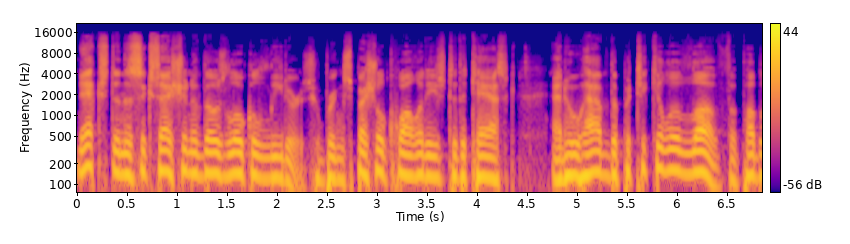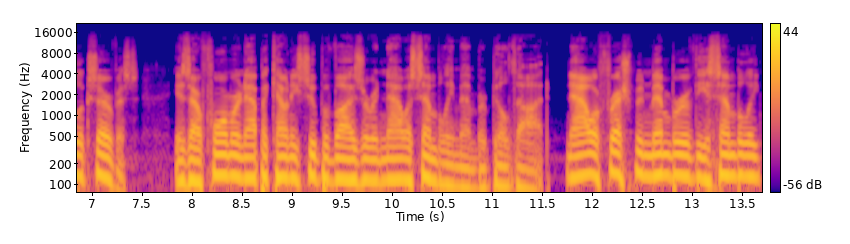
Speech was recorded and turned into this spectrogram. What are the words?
Next in the succession of those local leaders who bring special qualities to the task and who have the particular love for public service is our former Napa County Supervisor and now Assembly member, Bill Dodd. Now a freshman member of the Assembly,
